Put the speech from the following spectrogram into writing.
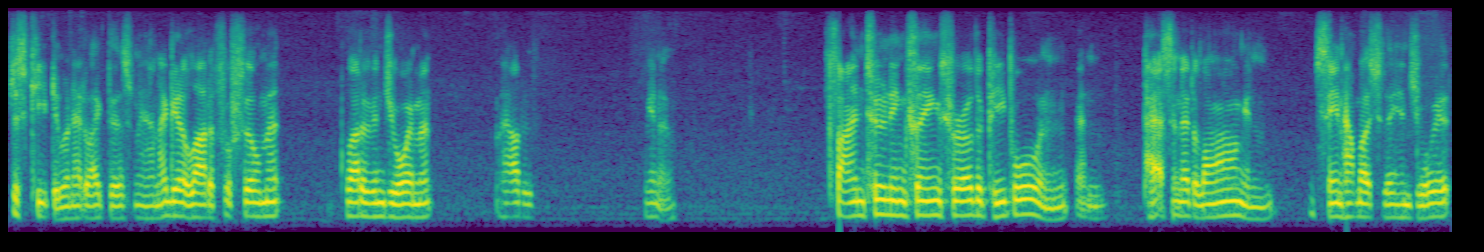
just keep doing it like this, man. I get a lot of fulfillment, a lot of enjoyment out of you know fine tuning things for other people and and passing it along and seeing how much they enjoy it.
